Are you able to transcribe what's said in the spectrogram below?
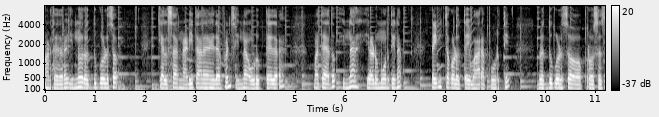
ಮಾಡ್ತಾಯಿದ್ದಾರೆ ಇನ್ನೂ ರದ್ದುಗೊಳಿಸೋ ಕೆಲಸ ನಡೀತಾನೇ ಇದೆ ಫ್ರೆಂಡ್ಸ್ ಇನ್ನೂ ಹುಡುಕ್ತಾ ಇದ್ದಾರೆ. ಮತ್ತು ಅದು ಇನ್ನೂ ಎರಡು ಮೂರು ದಿನ ಟೈಮ್ ತಗೊಳುತ್ತೆ ಈ ವಾರ ಪೂರ್ತಿ. ರದ್ದುಗೊಳಿಸೋ ಪ್ರೋಸೆಸ್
